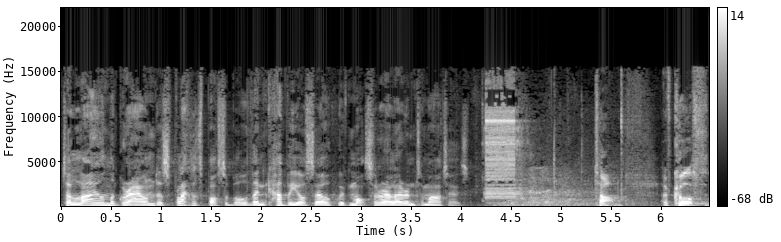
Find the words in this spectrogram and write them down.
to lie on the ground as flat as possible, then cover yourself with mozzarella and tomatoes. Tom. Of course,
